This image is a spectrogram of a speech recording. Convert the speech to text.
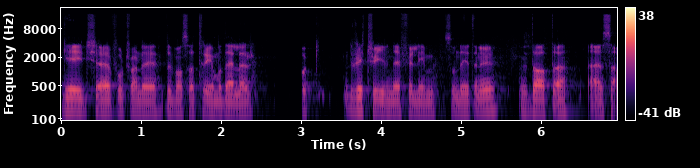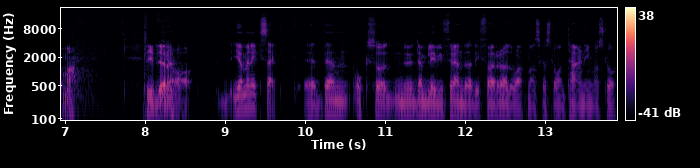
Gage är fortfarande, du måste ha tre modeller. Och Retrieve Nephilim, som det heter nu, data är samma tidigare. Ja, ja men exakt. Eh, den, också, nu, den blev ju förändrad i förra då, att man ska slå en tärning och slå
